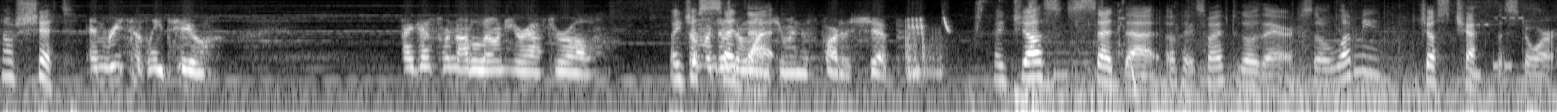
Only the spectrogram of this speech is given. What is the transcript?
Oh shit. And recently, too. I guess we're not alone here after all. I just Someone said doesn't that. want you in this part of the ship. I just said that. Okay, so I have to go there. So let me just check the store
